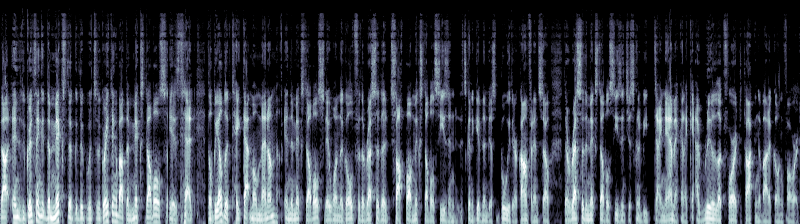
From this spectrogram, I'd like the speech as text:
uh, and the good thing, the mix, the, the, what's the great thing about the mixed doubles is that they'll be able to take that momentum in the mixed doubles. They won the gold for the rest of the softball mixed double season. It's going to give them just buoy their confidence. So the rest of the mixed double season is just going to be dynamic, and I, I really look forward to talking about it going forward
